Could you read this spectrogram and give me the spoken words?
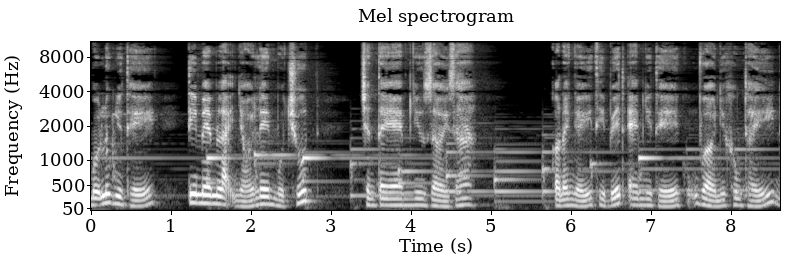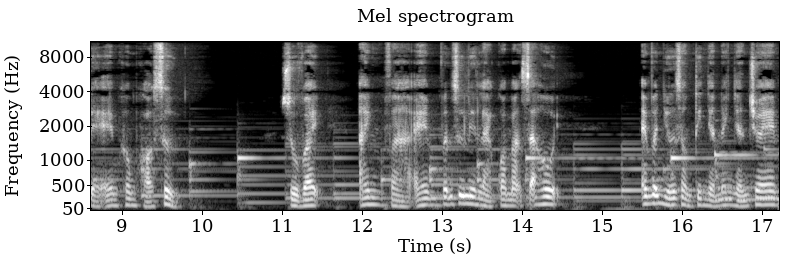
Mỗi lúc như thế, tim em lại nhói lên một chút, chân tay em như rời ra. Còn anh ấy thì biết em như thế cũng vờ như không thấy để em không khó xử. Dù vậy, anh và em vẫn giữ liên lạc qua mạng xã hội. Em vẫn nhớ dòng tin nhắn anh nhắn cho em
